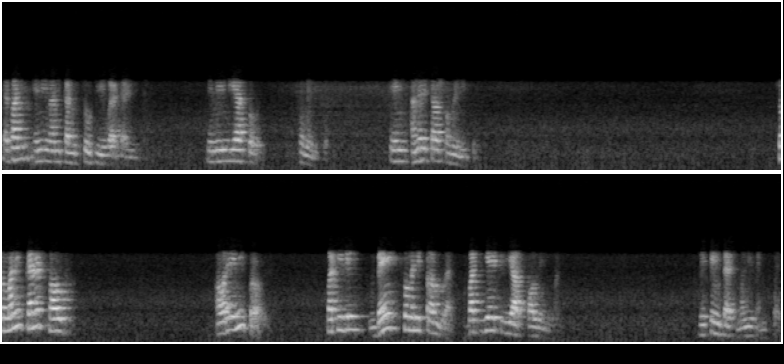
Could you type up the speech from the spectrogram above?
Even anyone can shoot you at any In India, so, so many people. In America, so many people. So money cannot solve our any problem. But it will make so many problems. But yet we are following money. We think that money can solve.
